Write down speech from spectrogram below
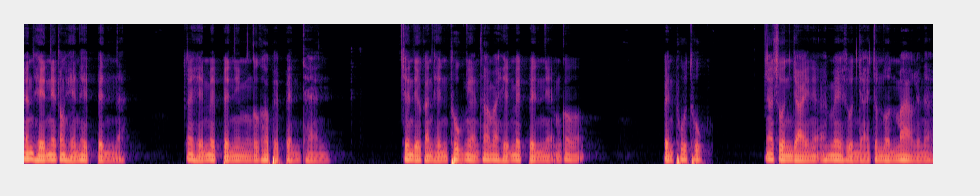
นั้นเห็นเนี่ยต้องเห็นให้เป็นนะถ้าเห็นไม่เป็นนี่มันก็เข้าไปเป็นแทน เช่นเดียวกันเห็นทุกเนี่ยถ้ามาเห็นไม่เป็นเนี่ยมันก็เป็นผู้ทุกข์ น่าส่วนใหญ่เนี่ยไม่ส่วนใหญ่จำนวนมากเลยนะ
